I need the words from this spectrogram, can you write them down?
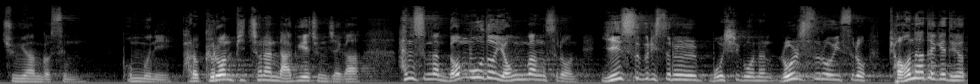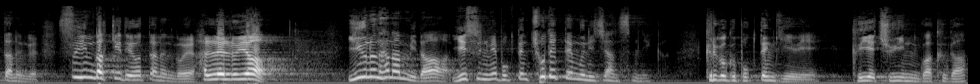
중요한 것은 본문이 바로 그런 비천한 나귀의 존재가 한순간 너무도 영광스러운 예수 그리스도를 모시고 오는 롤스로이스로 변화되게 되었다는 거예요. 쓰임받게 되었다는 거예요. 할렐루야! 이유는 하나입니다. 예수님의 복된 초대 때문이지 않습니까? 그리고 그 복된 기회에 그의 주인과 그가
